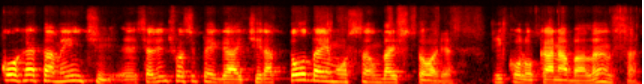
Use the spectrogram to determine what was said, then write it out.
corretamente. É, se a gente fosse pegar e tirar toda a emoção da história e colocar na balança,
